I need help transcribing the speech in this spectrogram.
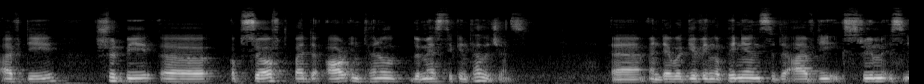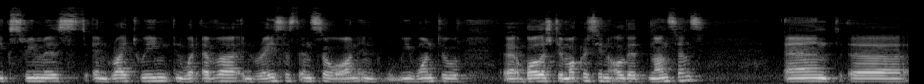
AfD should be uh, observed by the, our internal domestic intelligence. Uh, and they were giving opinions that the AfD extreme is extremist and right wing and whatever and racist and so on, and we want to uh, abolish democracy and all that nonsense. And uh,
